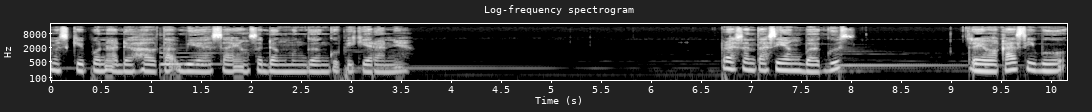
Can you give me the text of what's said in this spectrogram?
Meskipun ada hal tak biasa yang sedang mengganggu pikirannya. Presentasi yang bagus Terima kasih, Bu.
